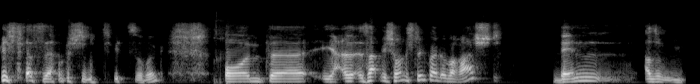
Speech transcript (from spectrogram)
ich das Serbische natürlich zurück. Und äh, ja, es hat mich schon ein Stück weit überrascht, denn also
